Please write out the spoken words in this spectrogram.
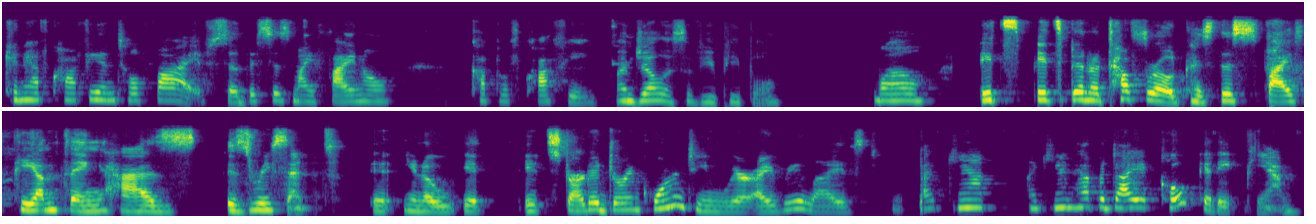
can have coffee until five so this is my final cup of coffee I'm jealous of you people. Well, it's it's been a tough road because this 5 p.m. thing has is recent. It you know it it started during quarantine where I realized I can't I can't have a diet coke at 8 p.m.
